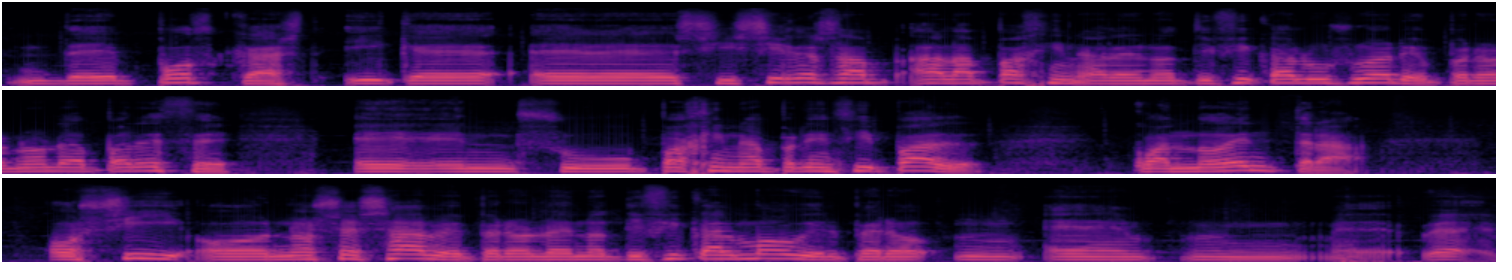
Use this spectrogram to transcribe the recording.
de podcast y que eh, si sigues a, a la página le notifica al usuario, pero no le aparece eh, en su página principal cuando entra, o sí, o no se sabe, pero le notifica al móvil, pero mm, eh, mm, eh, eh,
